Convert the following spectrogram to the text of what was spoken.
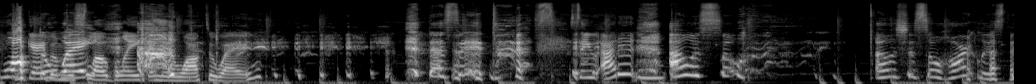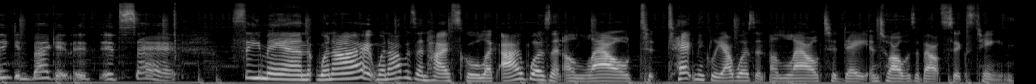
walked you gave away. him a slow blink and then walked away. That's it. See, I didn't. I was so. I was just so heartless. Thinking back, it, it it's sad. See, man, when I when I was in high school, like I wasn't allowed to technically I wasn't allowed to date until I was about 16.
